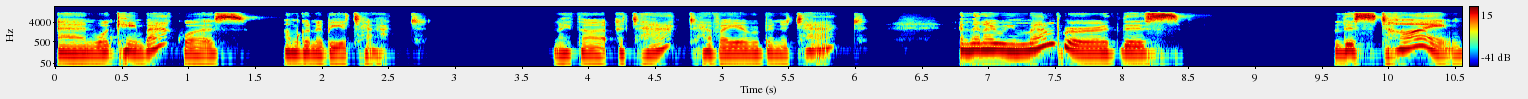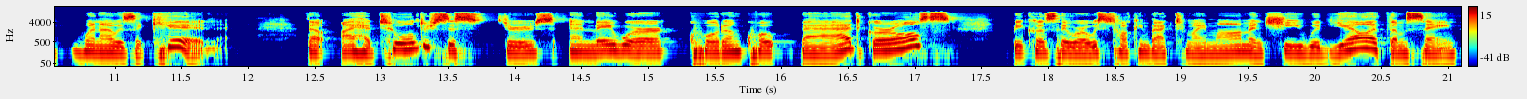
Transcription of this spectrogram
And what came back was, I'm going to be attacked. And I thought, attacked? Have I ever been attacked? And then I remember this, this time when I was a kid that I had two older sisters and they were quote unquote bad girls because they were always talking back to my mom and she would yell at them saying,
